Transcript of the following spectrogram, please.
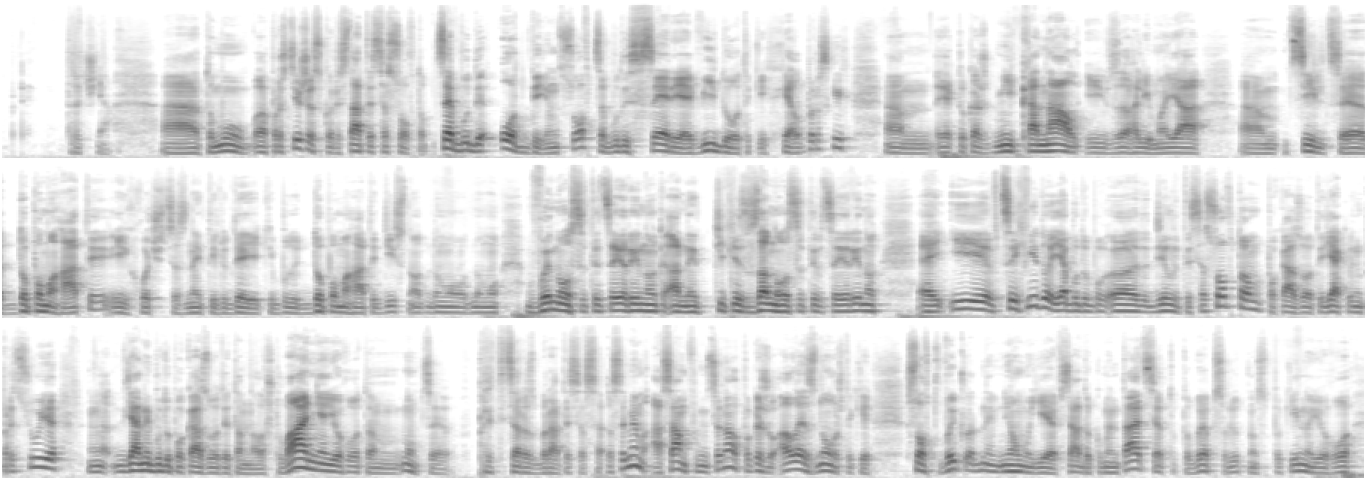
трачня. Е, Тому е, простіше скористатися софтом. Це буде один софт, це буде серія відео таких хелперських. Ем, Як то кажуть, мій канал і взагалі моя ціль це допомагати. І хочеться знайти людей, які будуть допомагати дійсно одному одному виносити цей ринок, а не тільки заносити в цей ринок. Е, І в цих відео я буду е, ділитися софтом, показувати, як він працює. Я не буду показувати там налаштування його, там, ну це прийдеться розбиратися самим, а сам функціонал покажу. Але знову ж таки, софт викладений, в ньому є вся документація, тобто ви абсолютно спокійно його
